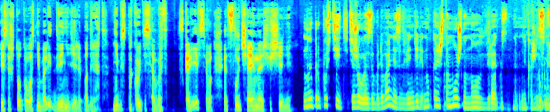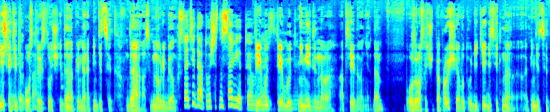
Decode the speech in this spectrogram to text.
Если что-то у вас не болит две недели подряд, не беспокойтесь об этом. Скорее всего, это случайное ощущение. Ну и пропустить тяжелое заболевание за две недели, ну, конечно, можно, но вероятность, мне кажется, ну, Есть какие-то острые случаи, да, например, аппендицит, да, особенно у ребенка. Ну, кстати, да, то мы сейчас насоветуем. Требует, да, требует немедленного обследования, да. У взрослых чуть попроще, а вот у детей действительно аппендицит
